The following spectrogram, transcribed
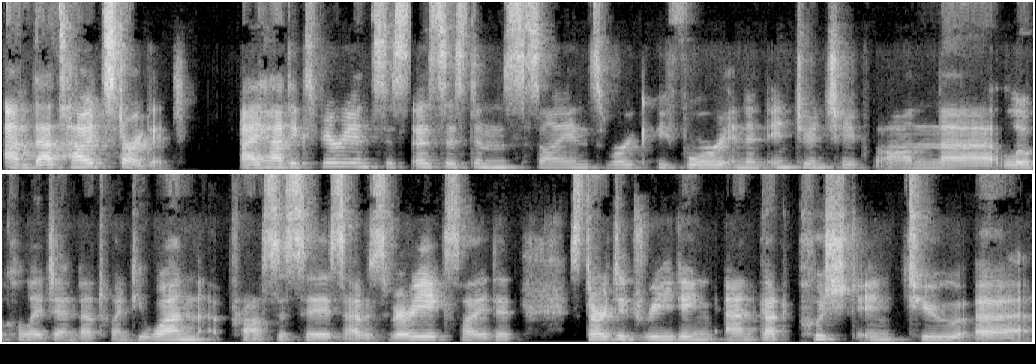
And that's how it started. I had experience uh, systems science work before in an internship on uh, local Agenda 21 processes. I was very excited, started reading, and got pushed into uh,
